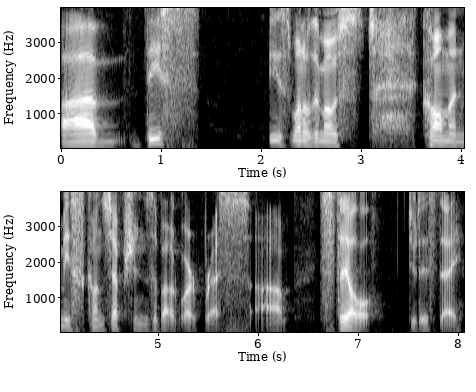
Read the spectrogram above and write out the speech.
Um, this is one of the most common misconceptions about WordPress uh, still to this day.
